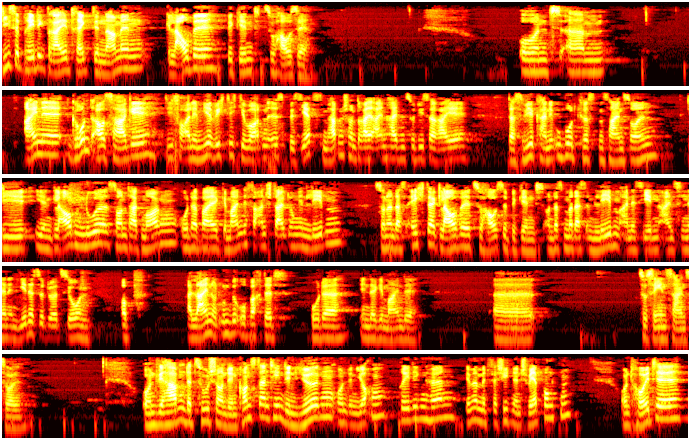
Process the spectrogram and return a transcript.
diese Predigtreihe trägt den Namen Glaube beginnt zu Hause. Und ähm, eine Grundaussage, die vor allem mir wichtig geworden ist bis jetzt, wir hatten schon drei Einheiten zu dieser Reihe, dass wir keine U-Boot-Christen sein sollen, die ihren Glauben nur Sonntagmorgen oder bei Gemeindeveranstaltungen leben, sondern dass echter Glaube zu Hause beginnt und dass man das im Leben eines jeden Einzelnen in jeder Situation, ob allein und unbeobachtet oder in der Gemeinde, äh, zu sehen sein soll. Und wir haben dazu schon den Konstantin, den Jürgen und den Jochen predigen hören, immer mit verschiedenen Schwerpunkten. Und heute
